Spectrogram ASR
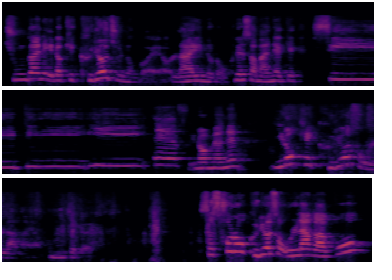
중간에 이렇게 그려주는 거예요. 라인으로. 그래서 만약에 C, D, E, F 이러면은 이렇게 그려서 올라가요. 음들을. 그래서 서로 그려서 올라가고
